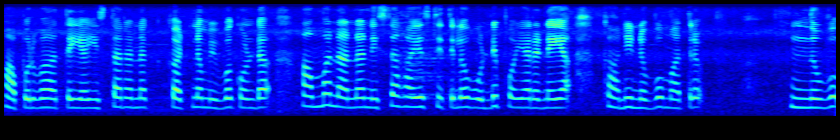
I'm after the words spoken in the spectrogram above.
అపూర్వ అత్తయ్య ఇస్తానన్న కట్నం ఇవ్వకుండా అమ్మ నాన్న నిస్సహాయ స్థితిలో ఉండిపోయారన్నయ్య. కానీ నువ్వు మాత్రం నువ్వు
